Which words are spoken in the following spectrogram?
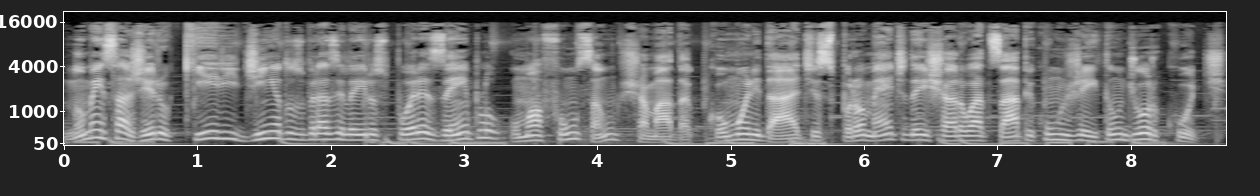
No mensageiro queridinha dos brasileiros, por exemplo, uma função chamada Comunidades promete deixar o WhatsApp com um jeitão de Orkut.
